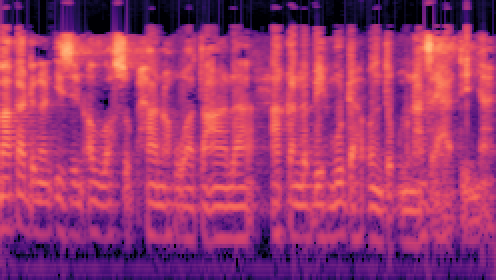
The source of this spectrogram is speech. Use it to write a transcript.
maka dengan izin Allah Subhanahu wa taala akan lebih mudah untuk menasehatinya.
